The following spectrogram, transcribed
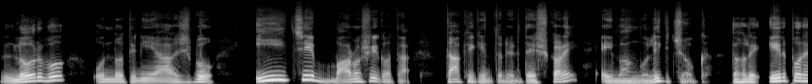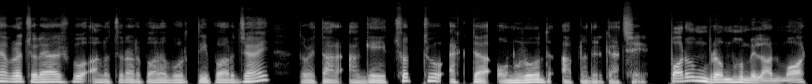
লড়ব, উন্নতি নিয়ে আসব। এই যে মানসিকতা, তাকে কিন্তু নির্দেশ করে এই মাঙ্গলিক যোগ। তাহলে এরপরে আমরা চলে আসব আলোচনার পরবর্তী পর্যায়ে। তবে তার আগে ছোট্ট একটা অনুরোধ আপনাদের কাছে। পরম ব্রহ্ম মিলন মঠ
